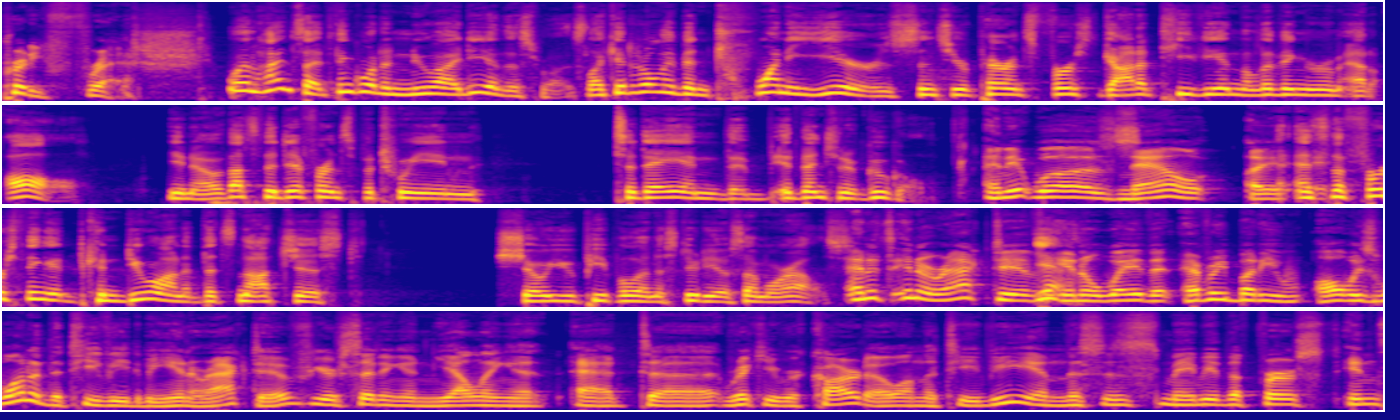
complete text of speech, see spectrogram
pretty fresh. Well, in hindsight, think what a new idea this was. Like it had only been 20 years since your parents first got a TV in the living room at all. You know, that's the difference between today and the invention of Google. And it was now a, it's the first thing it can do on it that's not just show you people in a studio somewhere else. and it's interactive Yeah. in a way that everybody always wanted the TV to be interactive. You're sitting and yelling at at uh, Ricky Ricardo on the TV, and this is maybe the first in-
